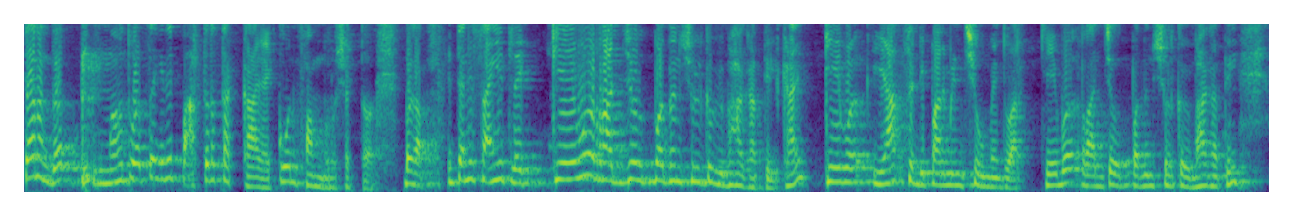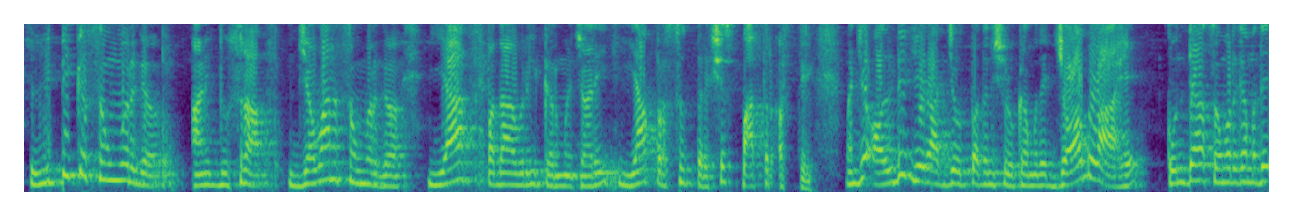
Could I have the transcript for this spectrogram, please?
त्यानंतर महत्वाचं आहे की ते पात्रता काय आहे? कोण फॉर्म भरू शकतं? बघा त्यांनी सांगितलंय केवळ राज्य उत्पादन शुल्क विभागातील काय? केवळ याच डिपार्टमेंटचे उमेदवार केवळ राज्य उत्पादन शुल्क विभागातील लिपिक संवर्ग आणि दुसरा जवान संवर्ग याच पदावरील कर्मचारी या प्रस्तुत परीक्षेस पात्र असतील. म्हणजे ऑलरेडी जे राज्य उत्पादन शुल्कामध्ये जॉबला आहे कोणत्या संवर्गामध्ये?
